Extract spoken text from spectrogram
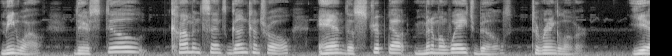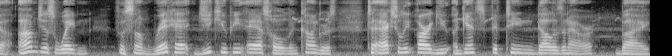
Meanwhile, there's still common sense gun control and the stripped out minimum wage bills to wrangle over. Yeah, I'm just waiting for some red hat GQP asshole in Congress to actually argue against $15 an hour by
